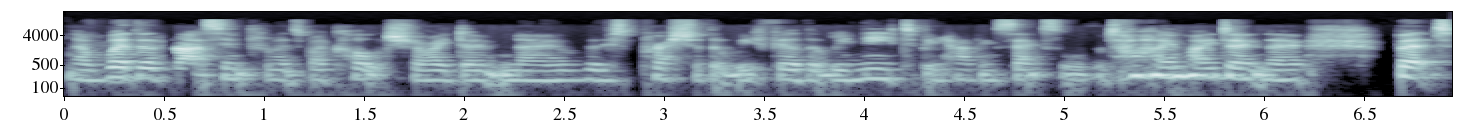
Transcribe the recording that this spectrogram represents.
Now, whether that's influenced by culture, I don't know. This pressure that we feel that we need to be having sex all the time, I don't know. But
